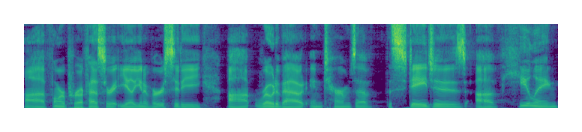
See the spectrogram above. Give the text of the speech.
uh, former professor at Yale University, uh, wrote about in terms of the stages of healing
